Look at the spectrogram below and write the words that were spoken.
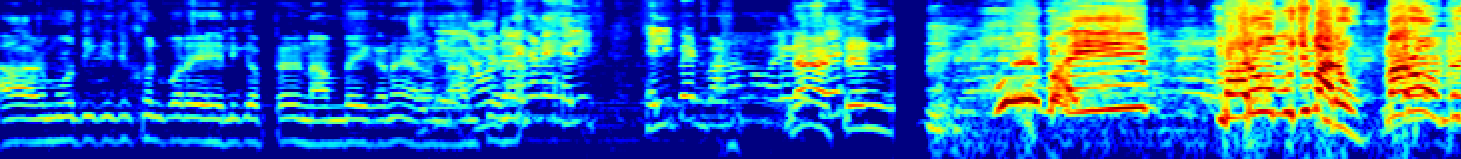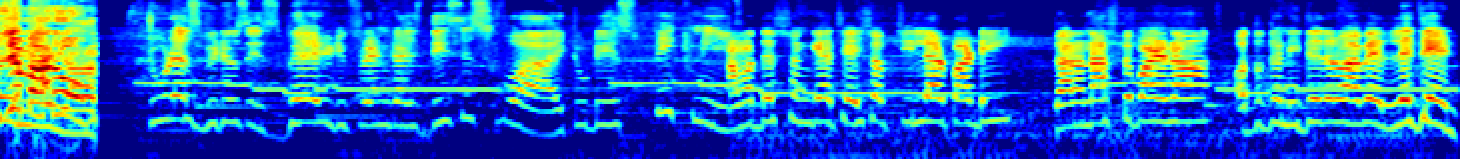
আর মোদি কিছুক্ষণ পরে হেলিকপ্টারে নামবে এখানে এখন নামছে না। এখানে হেলিপ্যাড বানানো হয়ে না ট্রেন ও ভাই মারো মুঝে মারো মারো মুঝে মারো। Today's videos is very different guys this is why today's picnic আমাদের সঙ্গে আছে এইসব চিল্লার পার্টি যারা নাচতে পারে না অথচ নিজেদের ভাবে legend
